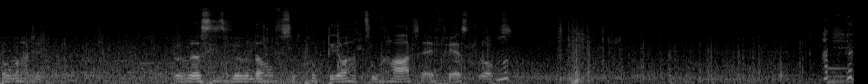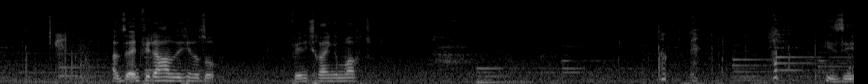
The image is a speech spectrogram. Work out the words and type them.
Warum hat die... Wenn man, das, wenn man darauf so guckt, Digga, man hat so harte FPS-Drops. Also entweder haben hier nur so wenig reingemacht. Easy.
